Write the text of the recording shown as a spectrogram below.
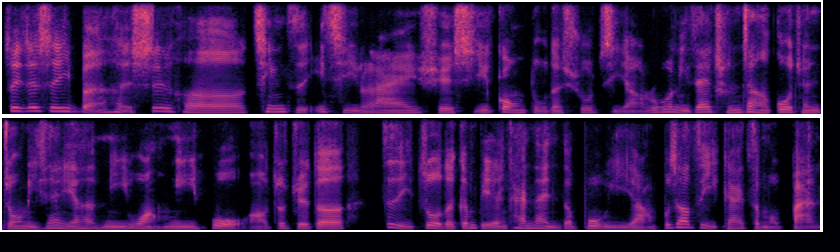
所以这是一本很适合亲子一起来学习共读的书籍啊。如果你在成长的过程中，你现在也很迷惘迷惑啊，就觉得自己做的跟别人看待你的不一样，不知道自己该怎么办，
